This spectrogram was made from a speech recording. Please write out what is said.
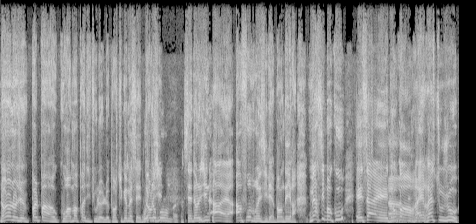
non, non, non, je parle pas couramment pas du tout le, le portugais, mais c'est Oui, d'origine, bombe. c'est d'origine ah, euh, afro-brésilien, bandeira. Merci beaucoup. Et ça, et donc, Ah, on reste toujours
